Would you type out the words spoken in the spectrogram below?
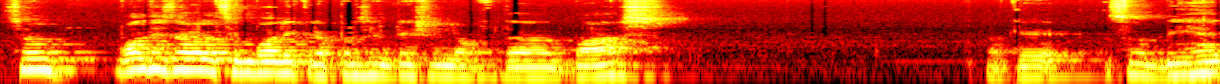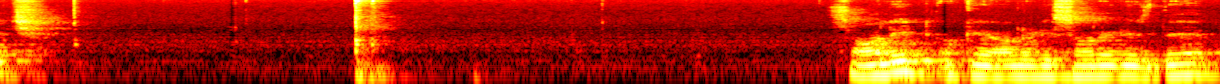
So all these are all symbolic representation of the bars. Okay so bh solid okay already solid is there.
